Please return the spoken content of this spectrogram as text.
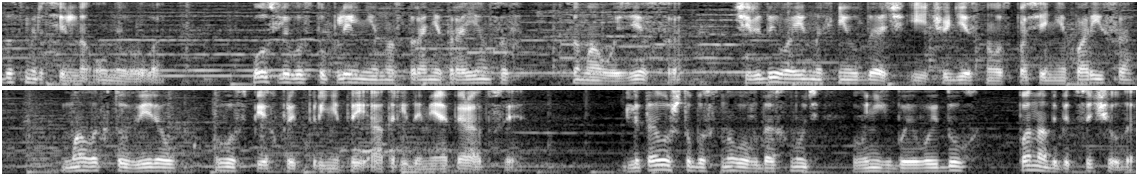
до смертельно унылого. После выступления на стороне троянцев самого Зевса, череды военных неудач и чудесного спасения Париса, мало кто верил в успех предпринятой Атридами операции – для того, чтобы снова вдохнуть в них боевой дух, понадобится чудо.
